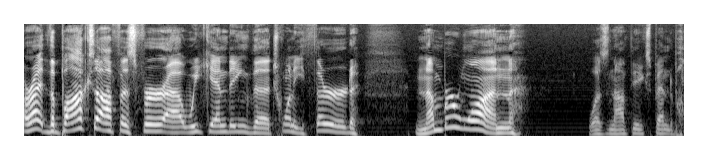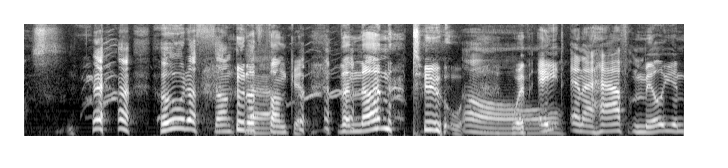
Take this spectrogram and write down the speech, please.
All right. The box office for uh, week ending the 23rd, number one was not The Expendables. Who'd have thunk Who'd that? have thunk it? The Nun 2, Oh. with $8.5 million,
